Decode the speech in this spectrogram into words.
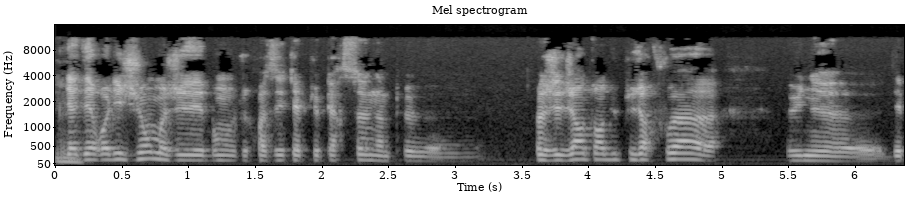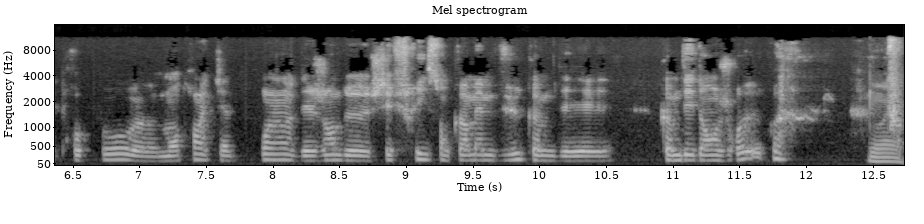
Il y a des religions. Moi, j'ai bon, je croisé quelques personnes un peu. j'ai déjà entendu plusieurs fois une des propos montrant à quel point des gens de chez Free sont quand même vus comme des comme des dangereux. Quoi. Ouais.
